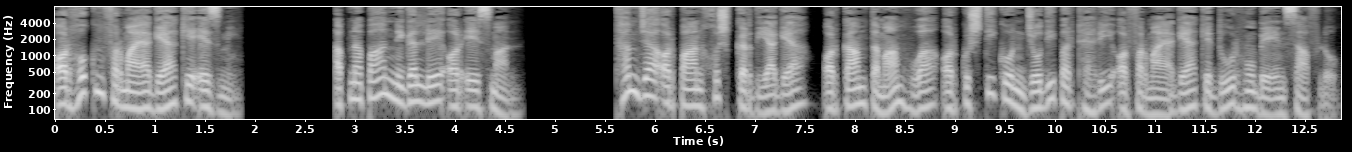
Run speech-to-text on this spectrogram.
اور حکم فرمایا گیا کہ ایزمی اپنا پان نگل لے اور ایسمان تھم جا اور پان خشک کر دیا گیا اور کام تمام ہوا اور کشتی کو نجودی پر ٹھہری اور فرمایا گیا کہ دور ہوں بے انصاف لوگ۔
